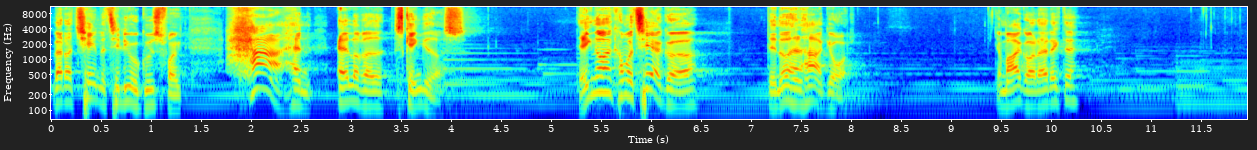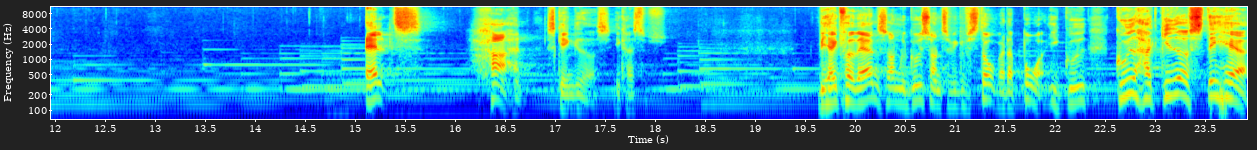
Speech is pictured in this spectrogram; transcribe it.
hvad der tjener til liv og Guds frygt, har han allerede skænket os. Det er ikke noget, han kommer til at gøre. Det er noget, han har gjort. Det er meget godt, er det ikke det? Alt har han skænket os i Kristus. Vi har ikke fået verden som med Guds ånd, så vi kan forstå, hvad der bor i Gud. Gud har givet os det her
